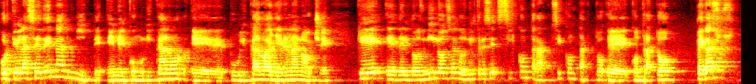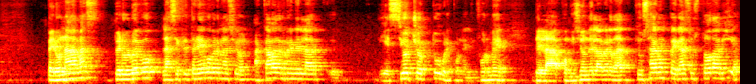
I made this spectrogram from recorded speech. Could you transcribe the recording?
Porque la Sedena admite en el comunicado eh, publicado ayer en la noche que eh, del 2011 al 2013 sí, sí contactó, eh, contrató Pegasus, pero nada más. Pero luego la Secretaría de Gobernación acaba de revelar, 18 de octubre, con el informe de la Comisión de la Verdad, que usaron Pegasus todavía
